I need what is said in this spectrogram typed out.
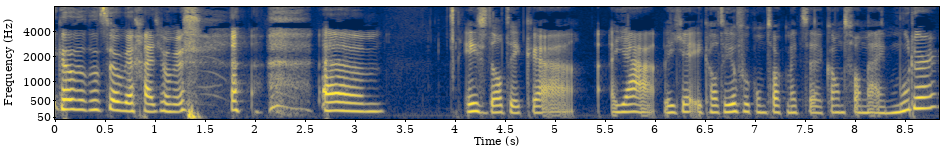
ik hoop dat het zo weggaat, jongens. um, is dat ik, uh, ja, weet je, ik had heel veel contact met de kant van mijn moeder.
